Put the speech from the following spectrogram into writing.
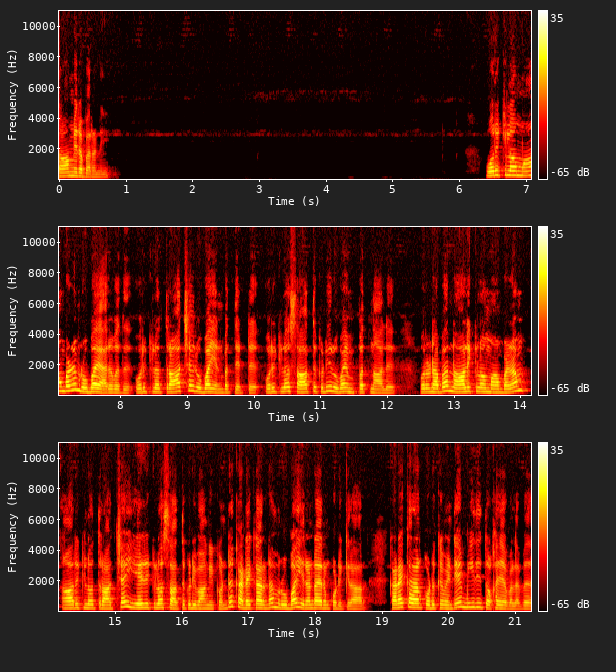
தாமிரபரணி. ஒரு கிலோ மாம்பழம் ரூபாய் அறுபது ஒரு கிலோ திராட்சை ரூபாய் எண்பத்தெட்டு ஒரு கிலோ சாத்துக்குடி ரூபாய் முப்பத்தி நாலு ஒரு நபர் நாலு கிலோ மாம்பழம் ஆறு கிலோ திராட்சை ஏழு கிலோ சாத்துக்குடி வாங்கி கொண்டு கடைக்காரரிடம் ரூபாய் இரண்டாயிரம் கொடுக்கிறார். கடைக்காரர் கொடுக்க வேண்டிய மீதி தொகை எவ்வளவு?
